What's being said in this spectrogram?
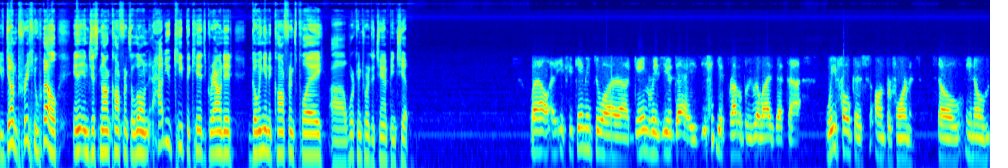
you've done pretty well in, in just non conference alone. How do you keep the kids grounded going into conference play, uh, working towards a championship? Well, if you came into our uh, game review days, you'd probably realize that uh, we focus on performance. So you know,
